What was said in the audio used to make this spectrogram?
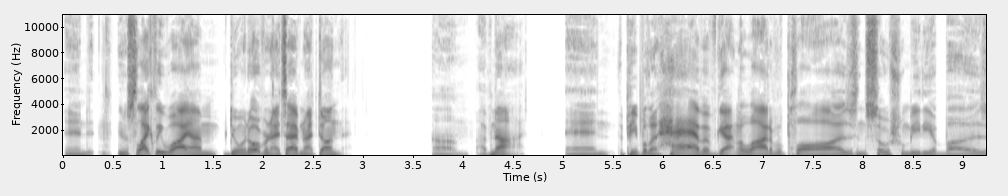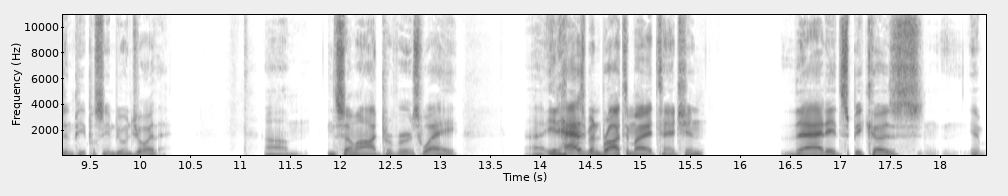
And it's likely why I'm doing overnights. I have not done that. Um, I've not. And the people that have have gotten a lot of applause and social media buzz, and people seem to enjoy that um, in some odd, perverse way. Uh, it has been brought to my attention that it's because you know,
